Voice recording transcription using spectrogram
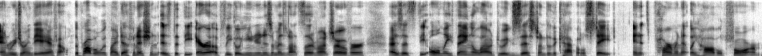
and rejoined the AFL. The problem with my definition is that the era of legal unionism is not so much over, as it's the only thing allowed to exist under the capital state in its permanently hobbled form,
